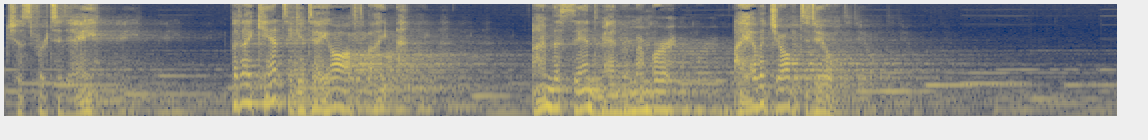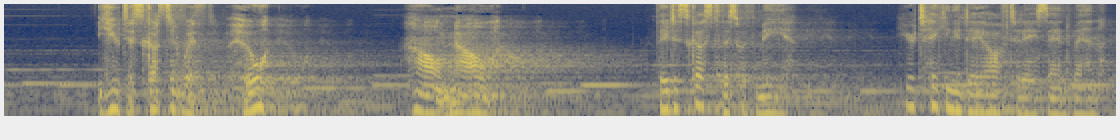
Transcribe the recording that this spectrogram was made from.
Just for today. But I can't take a day off. I. I'm the Sandman, remember? I have a job to do. You discussed it with who? Oh no. They discussed this with me. You're taking a day off today, Sandman.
